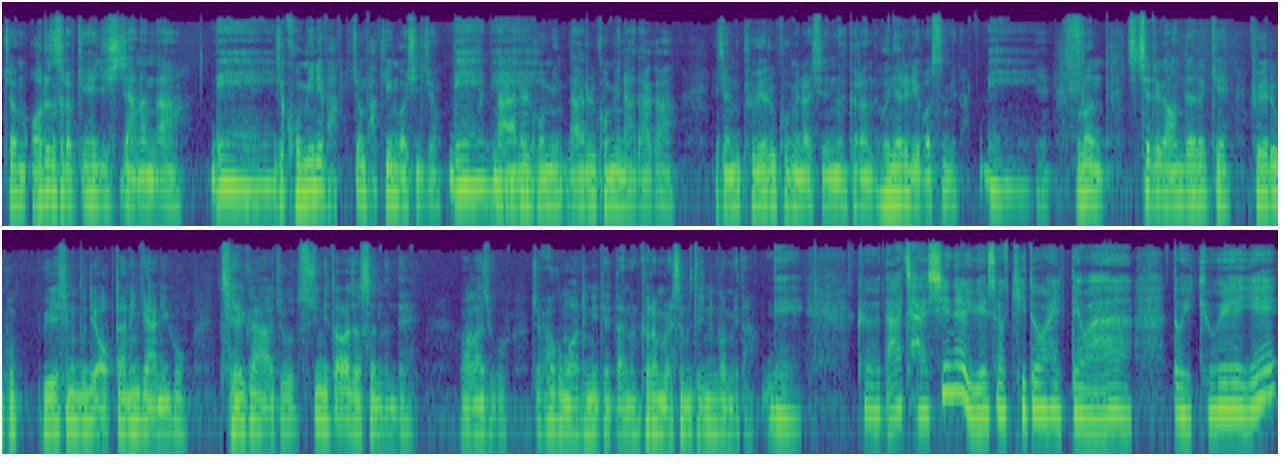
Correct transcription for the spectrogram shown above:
좀 어른스럽게 해주시지 않았나. 네. 이제 고민이 바, 좀 바뀐 것이죠. 네. 네. 나를 고민 나를 고민하다가 이제는 교회를 고민할 수 있는 그런 은혜를 입었습니다. 네. 예. 물론 지체들 가운데 이렇게 교회를 고, 위하시는 분들이 없다는 게 아니고 제가 아주 수준이 떨어졌었는데 와가지고 조금 어른이 됐다는 그런 말씀을 드리는 겁니다. 네. 그 나 자신을 위해서 기도할 때와 또 이 교회에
